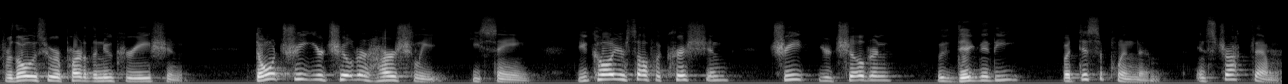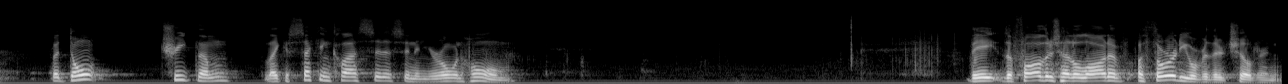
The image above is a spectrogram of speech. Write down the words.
for those who are part of the new creation. Don't treat your children harshly, he's saying. You call yourself a Christian, treat your children with dignity, but discipline them, instruct them, but don't treat them like a second class citizen in your own home. They, the fathers had a lot of authority over their children,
